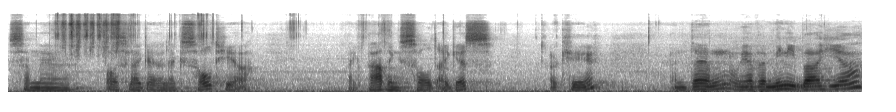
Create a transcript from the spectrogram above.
some uh, also like uh, like salt here, like bathing salt, I guess. Okay, and then we have a mini bar here.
